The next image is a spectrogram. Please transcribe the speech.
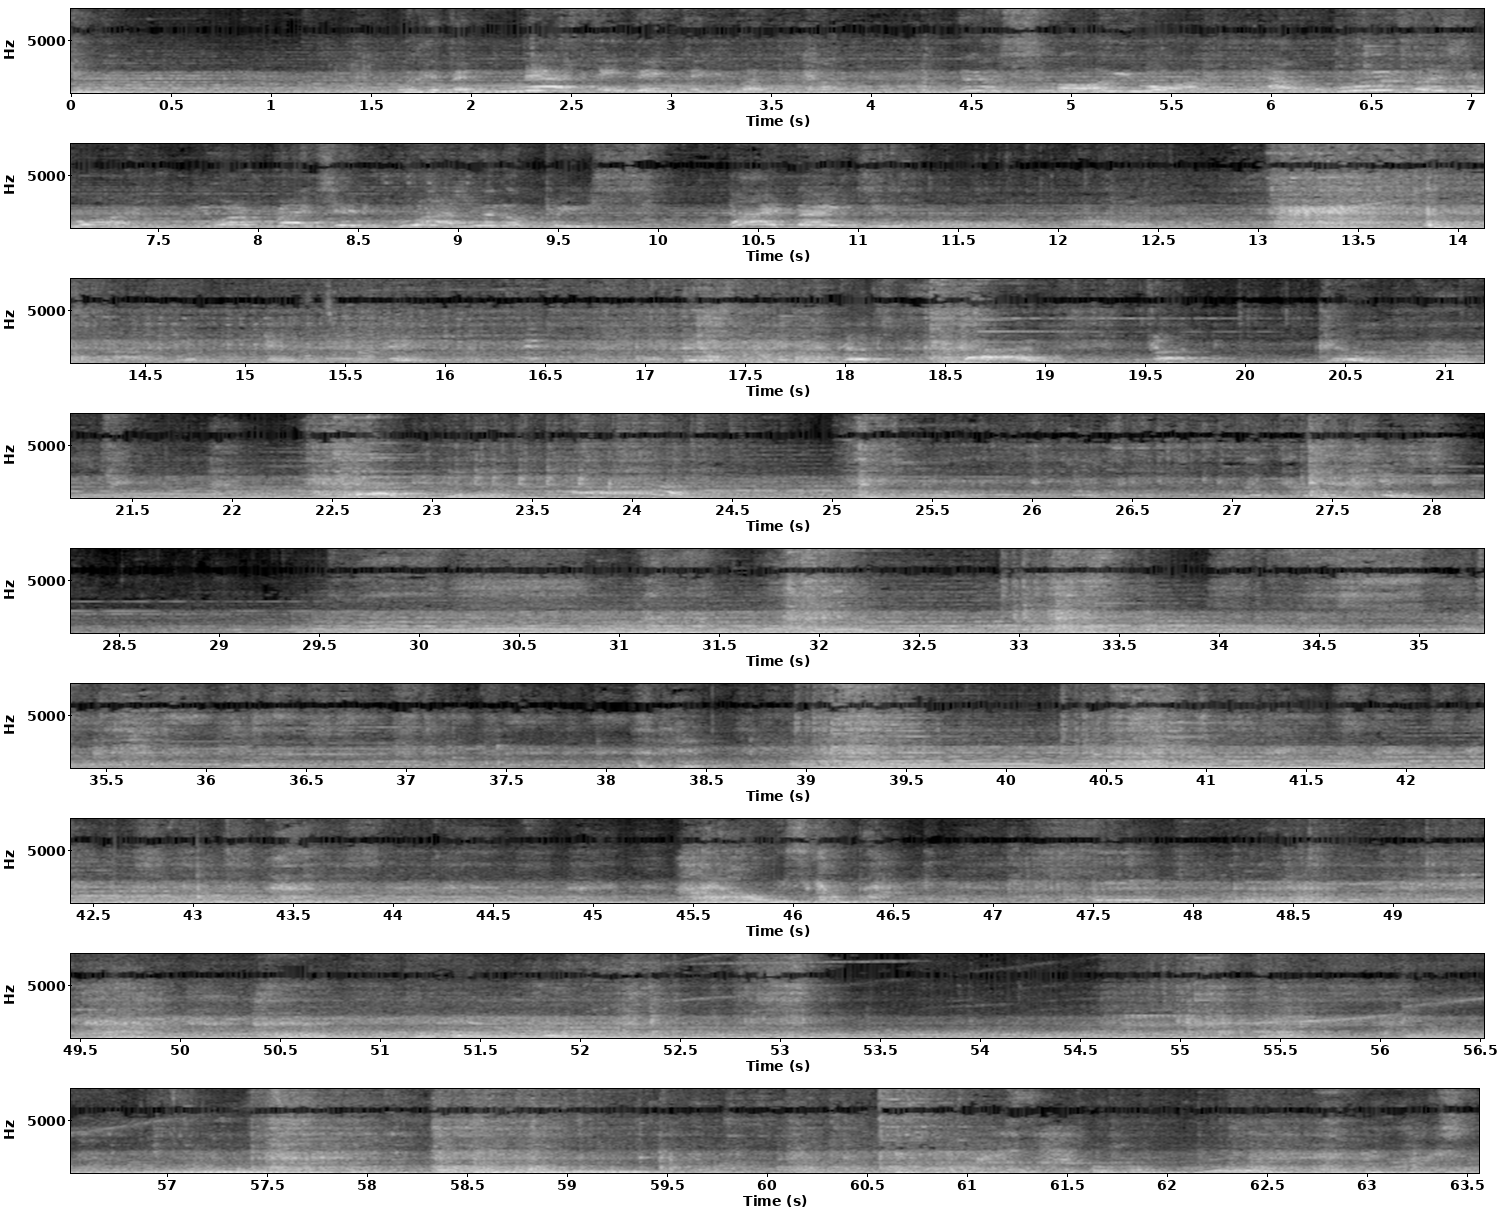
you. Look at the nasty things that you have become. Look how small you are, how worthless you are. You are wretched, rotten little beast. I made you. always come back. Relax.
